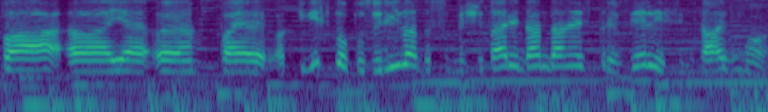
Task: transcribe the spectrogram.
pa, uh, je, uh, pa je aktivistka opozorila, da so mešetari dan danes prevzeli sintagmo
